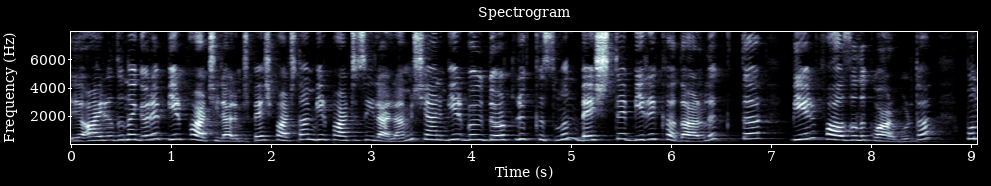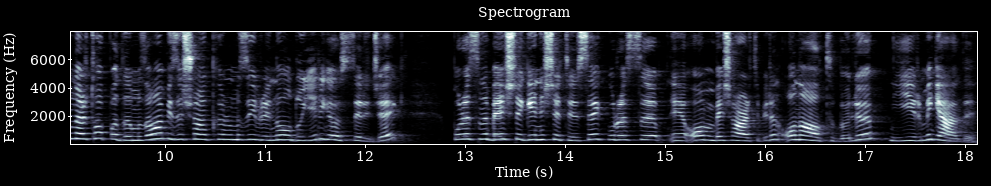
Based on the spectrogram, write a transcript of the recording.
e, ayrıldığına göre bir parça ilerlemiş. 5 parçadan bir parçası ilerlenmiş. Yani 1 bölü 4'lük kısmın 5'te 1'i kadarlık da bir fazlalık var burada. Bunları topladığımız zaman bize şu an kırmızı ibrenin olduğu yeri gösterecek. Burasını 5 ile genişletirsek burası 15 e, artı 1'in 16 bölü 20 geldi.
